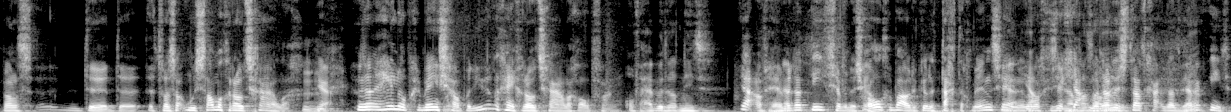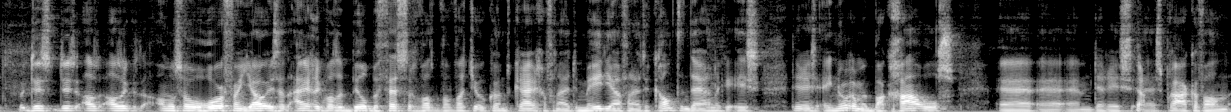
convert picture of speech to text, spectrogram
Want de, de, het was, moest allemaal grootschalig. Mm -hmm. Er zijn een hele hoop gemeenschappen die willen geen grootschalige opvang. Of hebben dat niet. Ja, of hebben ja. dat niet. Ze hebben een school gebouwd, er kunnen 80 mensen in. Ja, en dan wordt gezegd, ja, maar dat, is, dat, ga, dat werkt niet. Dus, dus als, als ik het allemaal zo hoor van jou, is dat eigenlijk wat het beeld bevestigt, wat, wat, wat je ook kunt krijgen vanuit de media, vanuit de krant en dergelijke, is er is enorme bak chaos. Uh, uh, um, er is uh, sprake van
